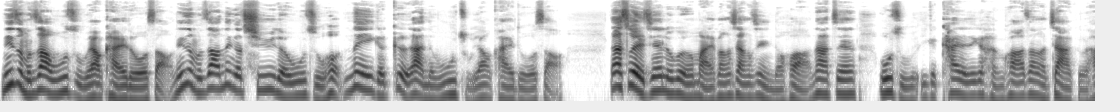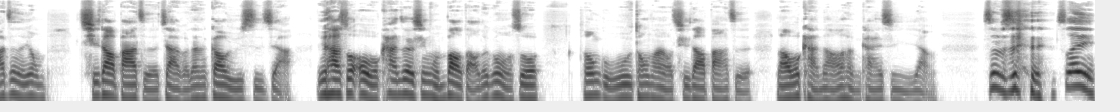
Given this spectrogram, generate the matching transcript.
你怎么知道屋主要开多少？你怎么知道那个区域的屋主或那一个个案的屋主要开多少？那所以今天如果有买方相信你的话，那今天屋主一个开了一个很夸张的价格，他真的用七到八折的价格，但是高于市价，因为他说哦，我看这个新闻报道都跟我说。通古屋通常有七到八折，然后我砍的好像很开心一样，是不是？所以，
